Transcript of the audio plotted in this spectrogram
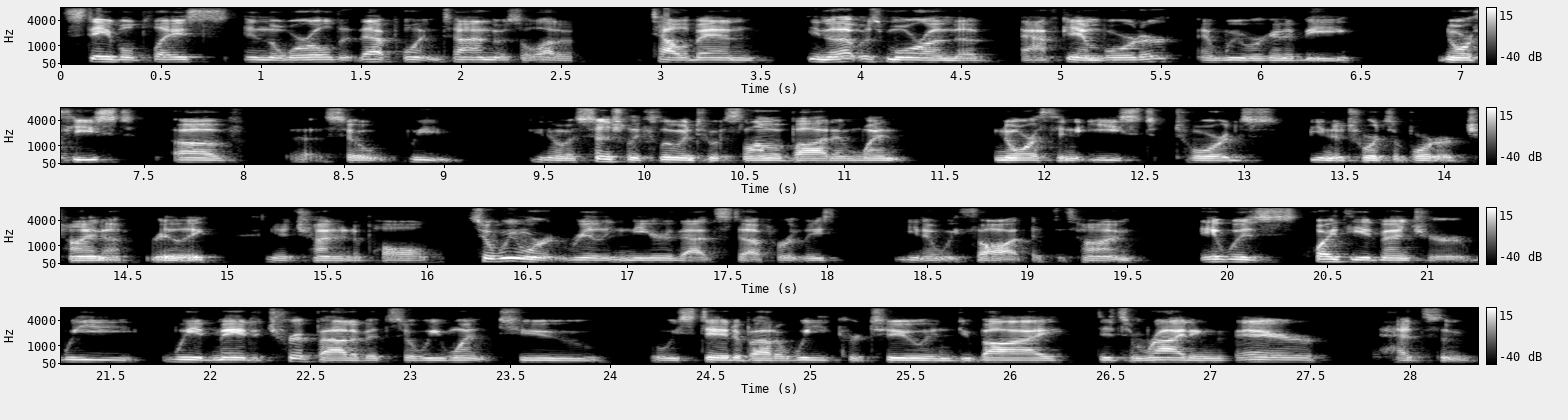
stable place in the world at that point in time. There was a lot of Taliban. You know, that was more on the Afghan border, and we were going to be northeast of. Uh, so we, you know, essentially flew into Islamabad and went north and east towards you know towards the border of China, really, you know, China Nepal. So we weren't really near that stuff, or at least you know we thought at the time. It was quite the adventure. We we had made a trip out of it, so we went to we stayed about a week or two in Dubai, did some riding there, had some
